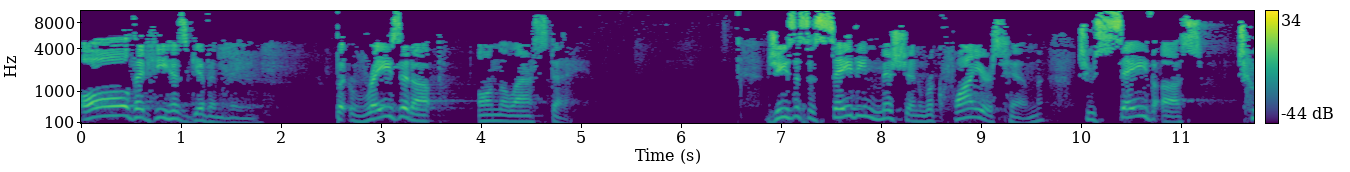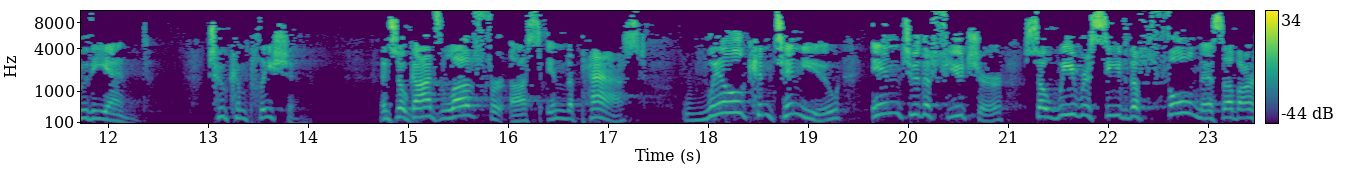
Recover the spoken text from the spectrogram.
all that he has given me but raise it up on the last day. Jesus' saving mission requires him to save us to the end, to completion. And so God's love for us in the past will continue into the future so we receive the fullness of our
